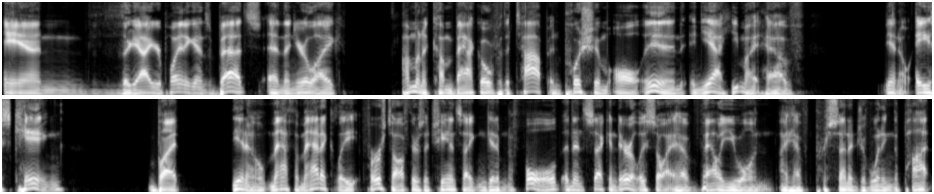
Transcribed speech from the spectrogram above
and the guy you're playing against bets, and then you're like, I'm going to come back over the top and push him all in. And yeah, he might have, you know, ace king, but, you know, mathematically, first off, there's a chance I can get him to fold. And then secondarily, so I have value on, I have percentage of winning the pot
